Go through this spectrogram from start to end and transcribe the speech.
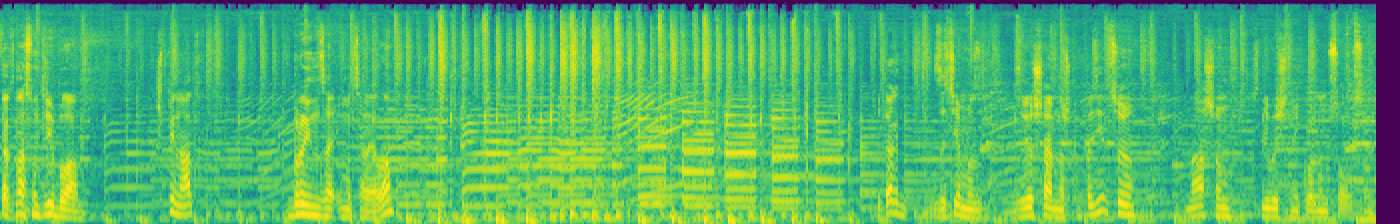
Итак, у нас внутри была шпинат, брынза и моцарелла. Итак, затем мы завершаем нашу композицию нашим сливочно-икорным соусом.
